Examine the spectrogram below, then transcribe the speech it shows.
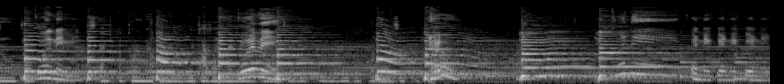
मी सारखं कोणी कोणी कोणी कोणी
